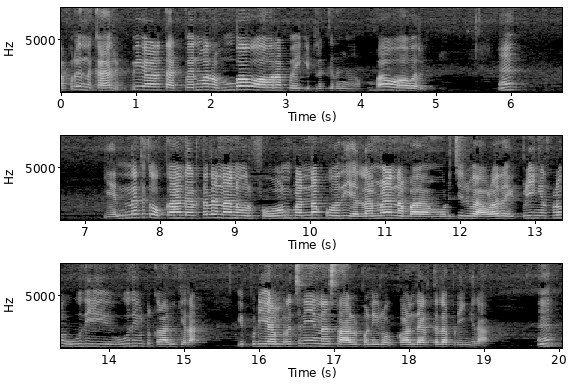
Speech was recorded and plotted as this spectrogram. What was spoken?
அப்புறம் இந்த கருப்பியோட தட்பெருமை ரொம்ப ஓவராக போய்கிட்டு இருக்குதுங்க. ரொம்ப ஓவரு. என்னத்துக்கு உட்காந்த இடத்துல நான் ஒரு ஃபோன் பண்ணால் போது எல்லாமே நம்ம முடிச்சிருவேன். அவ்வளோதான் இப்படிங்கிறக்குள்ள ஊதி ஊதி விட்டு காமிக்கிறா. இப்படி என் பிரச்சனையை நான் சால்வ் பண்ணிடுவேன். உட்காந்த இடத்துல அப்படிங்கிறா. ம்?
